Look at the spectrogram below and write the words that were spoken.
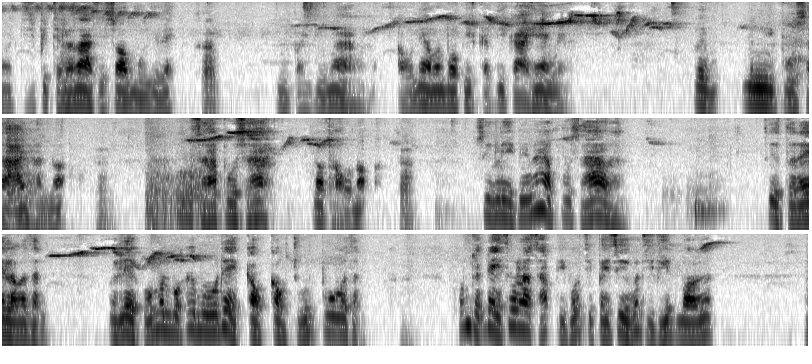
ะสิพิจารณาสิซ่อมมึงอยู่เด้ครับอยู่ไปอยู่มาเอาเนี่ยมันบ่ผิดกติกาแห้งเนี่ยเลยมันมีปูสาอยู่หันเนาะครับ ปูสาปูสาเราเฒ่าเนาะครับ ซื้อเลขนี่นะปูสาว่าซั่นซื้อตัวใดเราว่าซั่นเออเลขผมมันบ่คือหมู่เด้เก่าเก่าศูนย์ปูว่าซั่นผมอยากได้โทรศัพท์ที่ผมสิไปซื้อมันสิผิดบ่เนอะเอ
